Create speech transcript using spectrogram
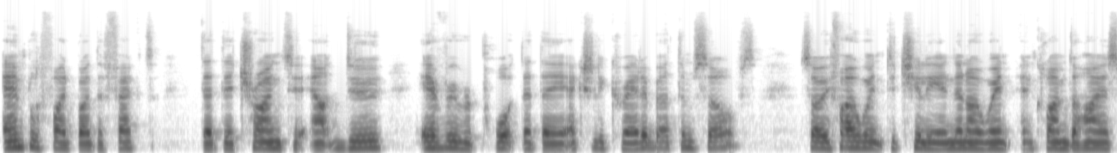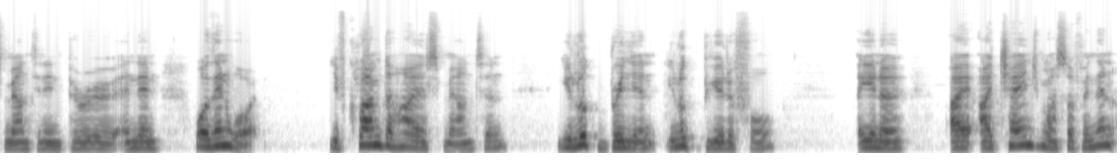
amplified by the fact that they're trying to outdo every report that they actually create about themselves. So if I went to Chile and then I went and climbed the highest mountain in Peru, and then, well, then what? You've climbed the highest mountain, you look brilliant, you look beautiful, you know, I, I change myself, and then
